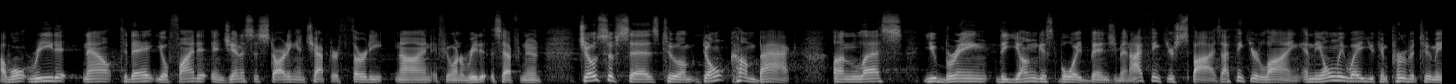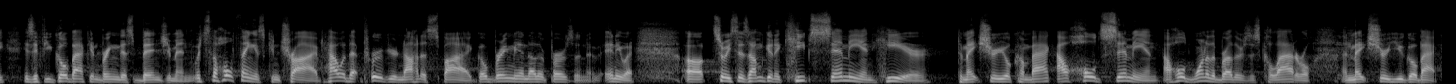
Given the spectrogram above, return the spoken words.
I won't read it now today. You'll find it in Genesis starting in chapter 39 if you want to read it this afternoon. Joseph says to him, Don't come back unless you bring the youngest boy, Benjamin. I think you're spies. I think you're lying. And the only way you can prove it to me is if you go back and bring this Benjamin, which the whole thing is contrived. How would that prove you're not a spy? Go bring me another person. Anyway, uh, so he says, I'm going to keep Simeon here to make sure you'll come back. I'll hold Simeon, I'll hold one of the brothers as collateral and make sure you go back.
